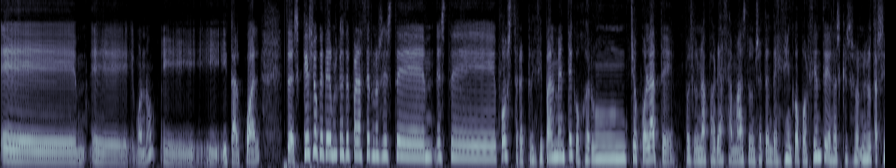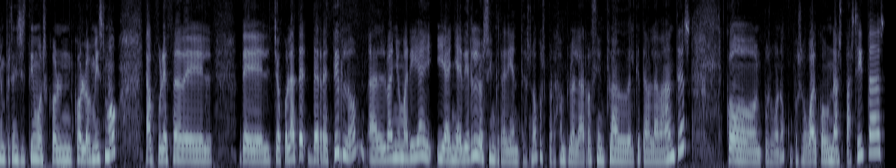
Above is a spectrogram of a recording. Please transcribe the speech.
eh, eh, bueno, y, tal cual. Entonces, ¿qué es lo que tenemos que hacer para hacernos este, este postre? Principalmente coger un chocolate pues de una pureza más de un 75%, ya sabes que nosotros siempre insistimos con, con, lo mismo, la pureza del, del, chocolate, derretirlo al baño María y, añadirle los ingredientes, ¿no? Pues por ejemplo el arroz inflado del que te hablaba antes, con, pues bueno, pues igual con unas pasitas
